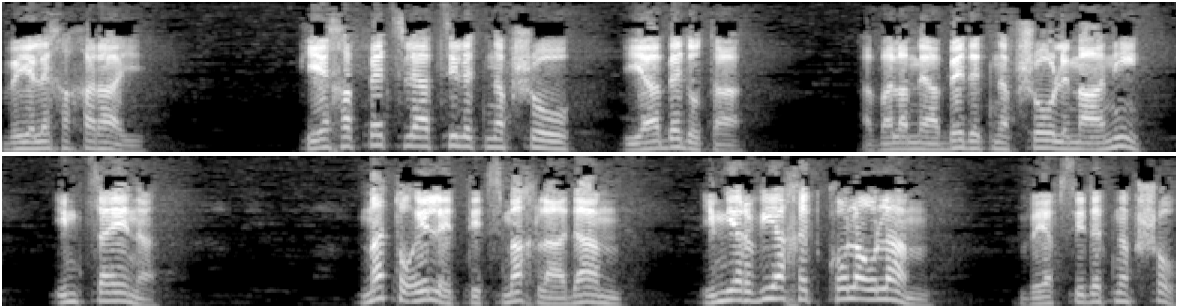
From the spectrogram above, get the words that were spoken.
וילך אחריי. כי יחפץ להציל את נפשו, יאבד אותה, אבל המאבד את נפשו למעני, ימצאנה. מה תועלת תצמח לאדם, אם ירוויח את כל העולם, ויפסיד את נפשו?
